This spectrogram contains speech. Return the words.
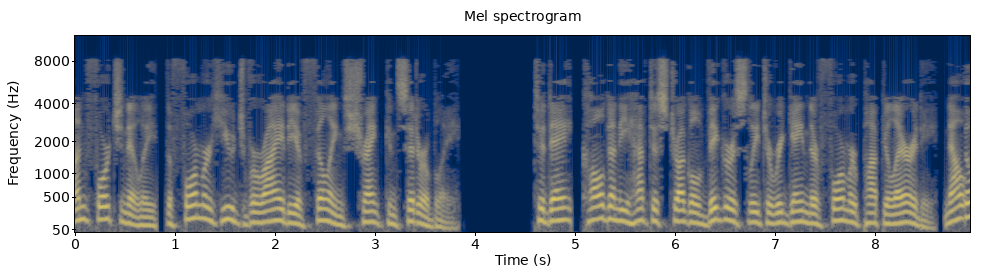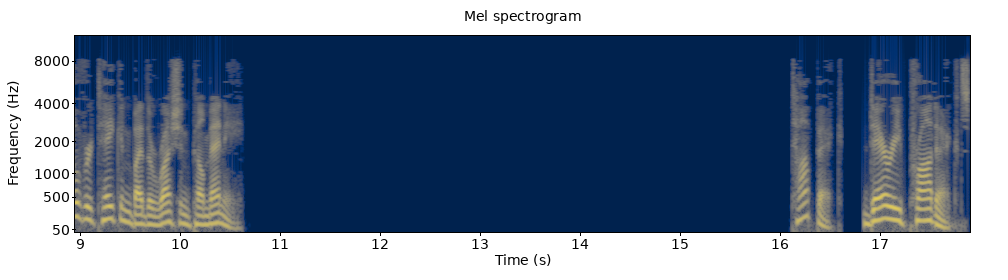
unfortunately, the former huge variety of fillings shrank considerably. Today, kalduni have to struggle vigorously to regain their former popularity, now overtaken by the Russian pelmeni. Dairy products.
